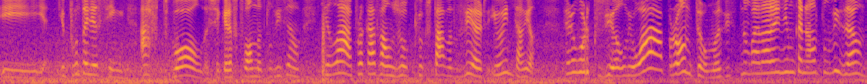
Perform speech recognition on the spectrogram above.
E eu perguntei-lhe assim: há futebol? Achei que era futebol na televisão. E lá, ah, por acaso há um jogo que eu gostava de ver. Eu então, ele, era o Arcozelo. Eu, ah, pronto, mas isso não vai dar em nenhum canal de televisão.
